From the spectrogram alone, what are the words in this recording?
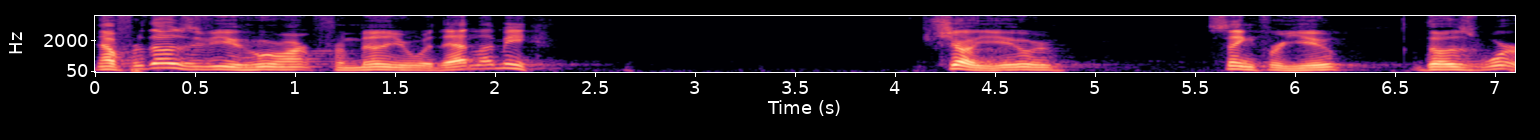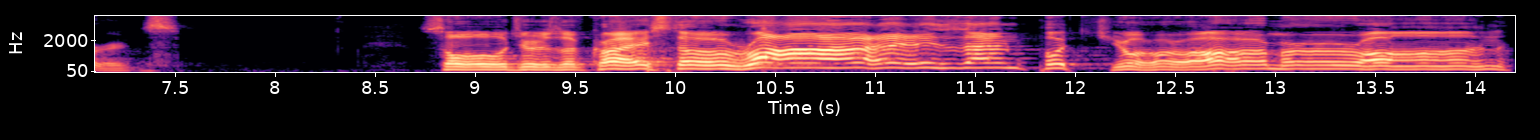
Now, for those of you who aren't familiar with that, let me show you or sing for you those words. Soldiers of Christ, arise and put your armor on,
